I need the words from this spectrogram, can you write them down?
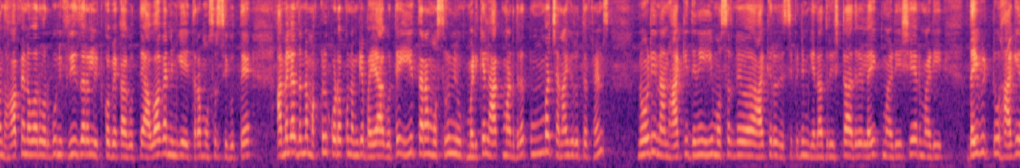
ಒಂದು ಹಾಫ್ ಆ್ಯನ್ ಅವರ್ವರೆಗೂ ನೀವು ಫ್ರೀಸರಲ್ಲಿ ಇಟ್ಕೋಬೇಕಾಗುತ್ತೆ. ಆವಾಗ ನಿಮಗೆ ಈ ಥರ ಮೊಸರು ಸಿಗುತ್ತೆ. ಆಮೇಲೆ ಅದನ್ನು ಮಕ್ಕಳು ಕೊಡೋಕ್ಕೂ ನಮಗೆ ಭಯ ಆಗುತ್ತೆ. ಈ ಥರ ಮೊಸರು ನೀವು ಮಡಿಕೆಯಲ್ಲಿ ಹಾಕಿ ಮಾಡಿದ್ರೆ ತುಂಬ ಚೆನ್ನಾಗಿರುತ್ತೆ ಫ್ರೆಂಡ್ಸ್ ನೋಡಿ ನಾನು ಹಾಕಿದ್ದೀನಿ. ಈ ಮೊಸರು ಹಾಕಿರೋ ರೆಸಿಪಿ ನಿಮ್ಗೆ ಏನಾದರೂ ಇಷ್ಟ ಆದರೆ ಲೈಕ್ ಮಾಡಿ ಶೇರ್ ಮಾಡಿ. ದಯವಿಟ್ಟು ಹಾಗೆ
